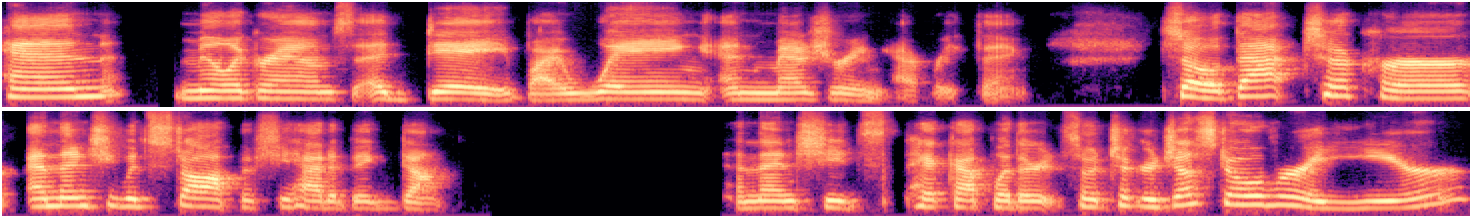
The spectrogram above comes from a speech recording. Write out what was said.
10 milligrams a day by weighing and measuring everything so that took her and then she would stop if she had a big dump and then she'd pick up with her. So it took her just over a year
